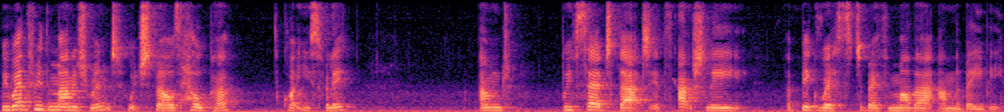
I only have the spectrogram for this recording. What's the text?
We went through the management, which spells helper quite usefully. And we've said that it's actually a big risk to both the mother and the baby.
